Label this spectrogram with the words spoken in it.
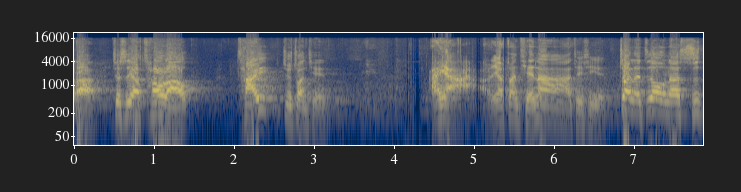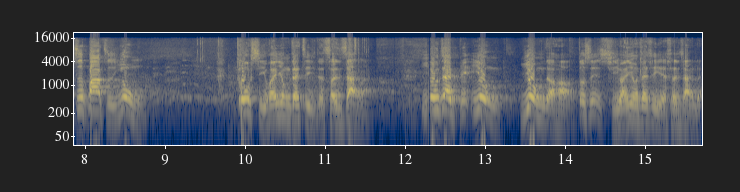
啊，就是要操劳，财就赚钱。哎呀，要赚钱呐，这些赚了之后呢，十之八九用，都喜欢用在自己的身上了，用在别用。用的哈都是喜欢用在自己的身上的，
